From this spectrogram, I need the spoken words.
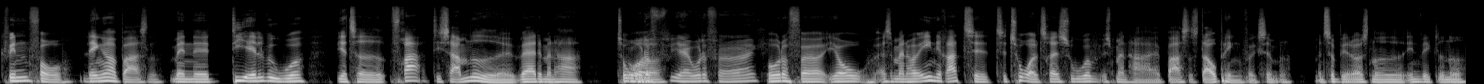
Kvinden får længere barsel, men øh, de 11 uger bliver taget fra de samlede, øh, hvad er det, man har? 42, ja, 48, ikke? 48, jo. Altså, man har jo egentlig ret til, til 52 uger, hvis man har barsels dagpenge, for eksempel. Men så bliver det også noget indviklet noget.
